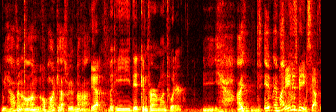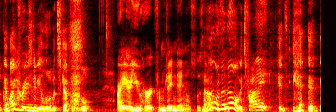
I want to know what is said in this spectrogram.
We haven't on a podcast. We have not. Yeah, But he did confirm on Twitter. Yeah. I am, am I Shane cr- is being skeptical. am I crazy to be a little bit skeptical? Are, are you hurt from Jayden Daniels? Is that No, no, is? no. It's for I- it's, it, it,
